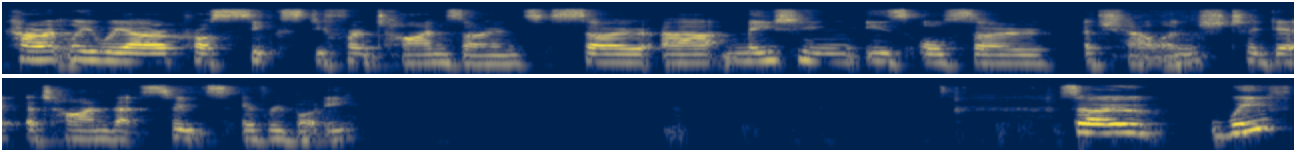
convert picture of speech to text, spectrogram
Currently, we are across six different time zones. So, uh, meeting is also a challenge to get a time that suits everybody. So, we've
